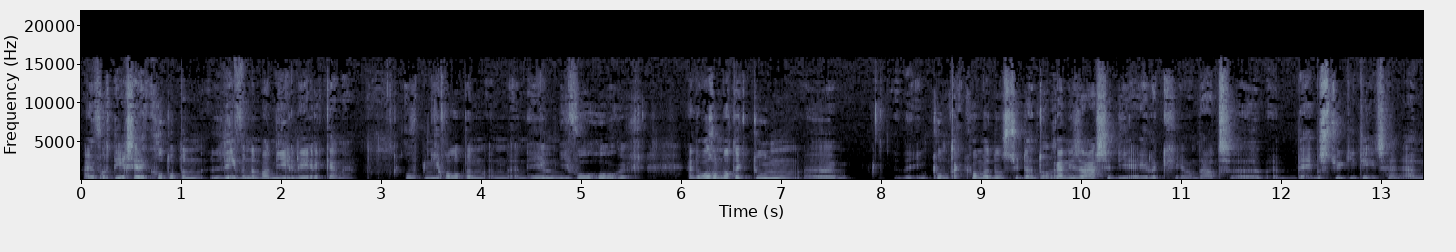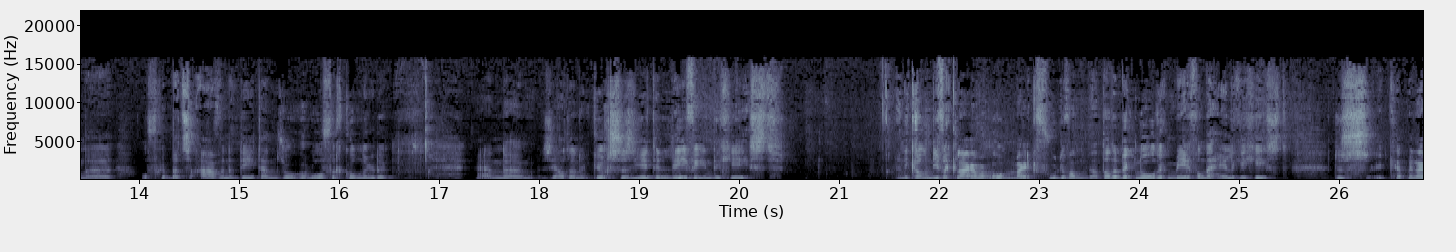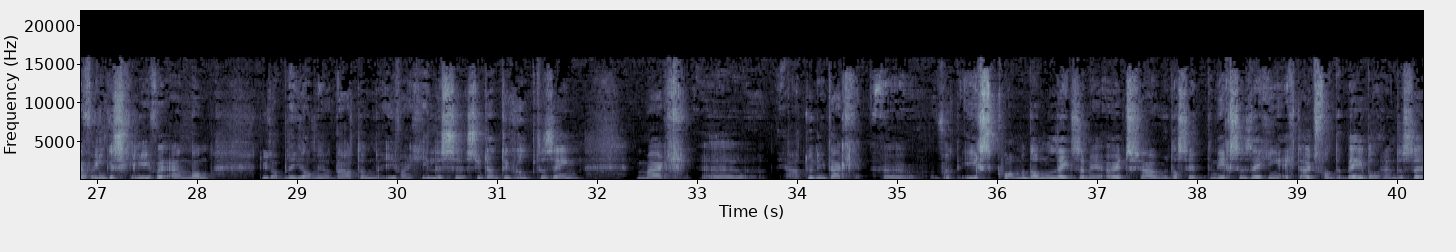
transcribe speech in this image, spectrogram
voor het eerst eigenlijk God op een levende manier leren kennen. Of in ieder geval op een, een, heel niveau hoger. En dat was omdat ik toen uh, in contact kwam met een studentenorganisatie die eigenlijk inderdaad bijbestudie deed. Hè, en, of gebedsavonden deed en zo geloof verkondigde. En ze hadden een cursus die heette Leven in de Geest. En ik kan niet verklaren waarom, maar ik voelde van, dat heb ik nodig, meer van de Heilige Geest. Dus ik heb me daarvoor ingeschreven en dan, nu dat bleek dan inderdaad een evangelische studentengroep te zijn. Maar uh, ja, toen ik daar uh, voor het eerst kwam, dan legden ze mij uit ja, dat ze ten eerste, zij gingen echt uit van de Bijbel. Hè? Dus uh,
